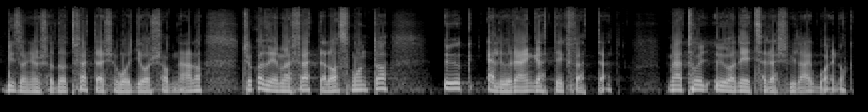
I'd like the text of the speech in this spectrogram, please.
bizonyosodott, Fettel se volt gyorsabb nála, csak azért, mert Fettel azt mondta, ők előre engedték Fettelt, mert hogy ő a négyszeres világbajnok.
